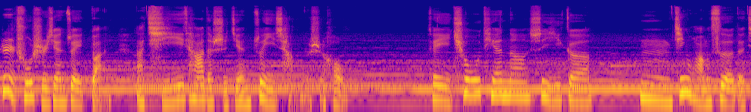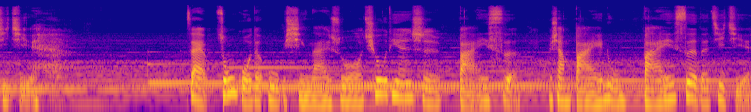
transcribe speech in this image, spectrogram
日出时间最短。那其他的时间最长的时候，所以秋天呢是一个嗯金黄色的季节。在中国的五行来说，秋天是白色，就像白露，白色的季节，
